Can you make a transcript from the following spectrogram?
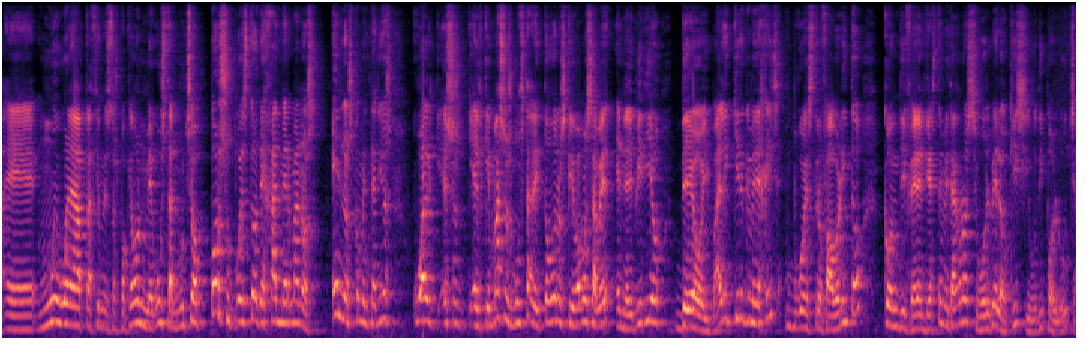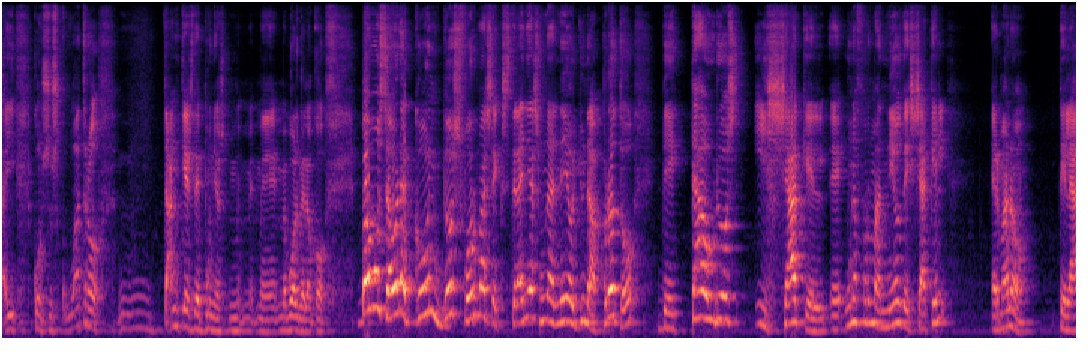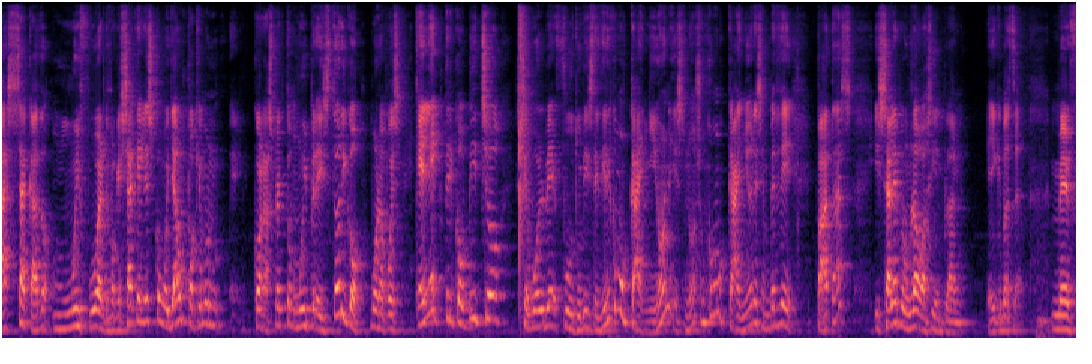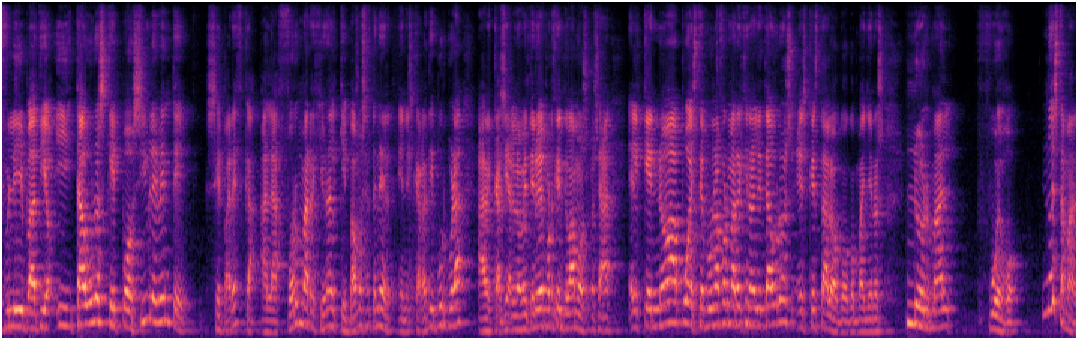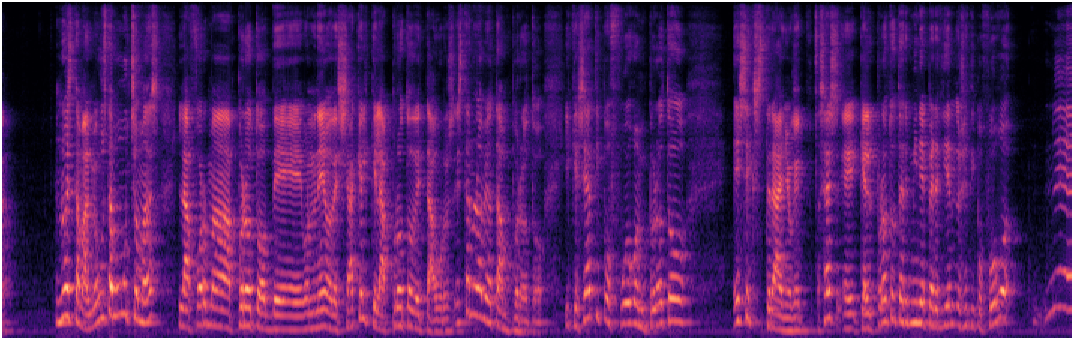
eh, muy buena adaptación de estos Pokémon, me gustan mucho. Por supuesto, dejadme, hermanos, en los comentarios cuál es el que más os gusta de todos los que vamos a ver en el vídeo de hoy, ¿vale? Quiero que me dejéis vuestro favorito con diferencia. Este Metagross se vuelve loquísimo, tipo lucha ahí, con sus cuatro mm, tanques de puños. Me, vuelve loco. Vamos ahora con dos formas extrañas, una Neo y una Proto, de Tauros y Shackle. Eh, una forma Neo de Shackle, hermano, te la has sacado muy fuerte, porque Shackle es como ya un Pokémon eh, con aspecto muy prehistórico. Bueno, pues eléctrico bicho se vuelve futurista y tiene como cañones, ¿no? Son como cañones en vez de patas y sale por un lado así en plan... ¿qué pasa? Me flipa, tío. Y Tauros que posiblemente se parezca a la forma regional que vamos a tener en Escarlata y Púrpura, al casi al 99%, vamos, o sea, el que no apueste por una forma regional de Tauros es que está loco, compañeros. Normal, fuego. No está mal, no está mal, me gusta mucho más la forma proto de, bueno, neo de Shackle que la proto de Taurus. Esta no la veo tan proto. Y que sea tipo fuego en proto es extraño. Que, ¿Sabes? Eh, que el proto termine perdiendo ese tipo fuego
